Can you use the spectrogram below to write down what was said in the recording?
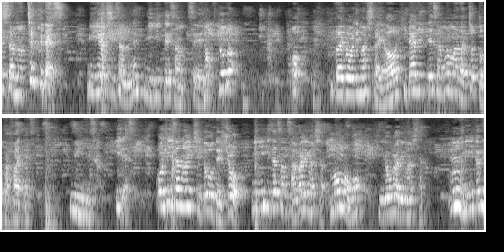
足さんのチェックです。右足さんね右手さんせーの。どうぞ。おだいぶ降りましたよ。左手さんはまだちょっと高いです。右手さん。いいです。お膝の位置どうでしょう。右膝さん下がりました。ももも広がりました。うん右と左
